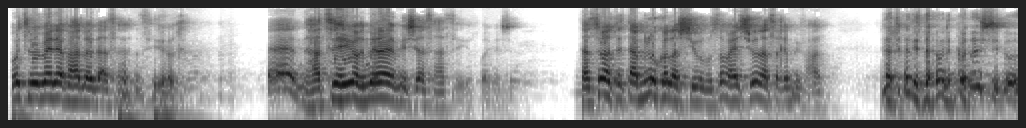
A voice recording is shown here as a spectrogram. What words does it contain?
חוץ ממני אף אחד לא יודע לעשות חיוך. אין, חצי חיוך נראה מי שעשה חצי חיוך, בבקשה. תעשו, תתאמנו כל השיעור, בסוף השיעור נעשה לכם מבחן. תתאמנו כל השיעור.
